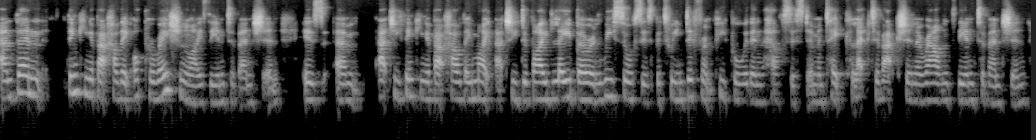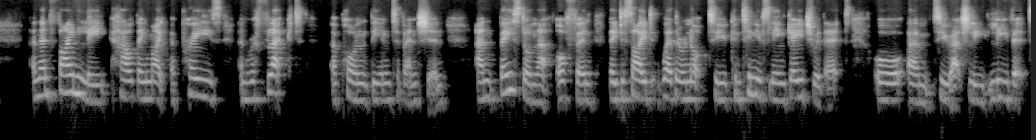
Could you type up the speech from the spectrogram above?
And then thinking about how they operationalize the intervention is um, actually thinking about how they might actually divide labor and resources between different people within the health system and take collective action around the intervention and then finally, how they might appraise and reflect upon the intervention. And based on that, often they decide whether or not to continuously engage with it or um, to actually leave it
